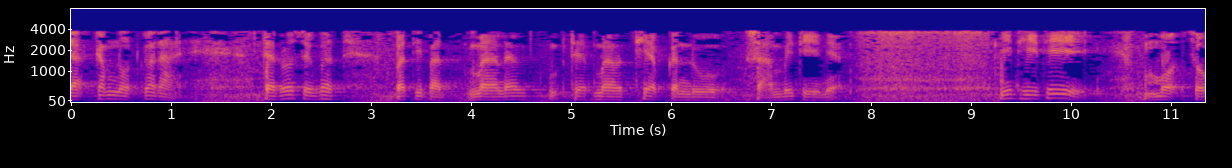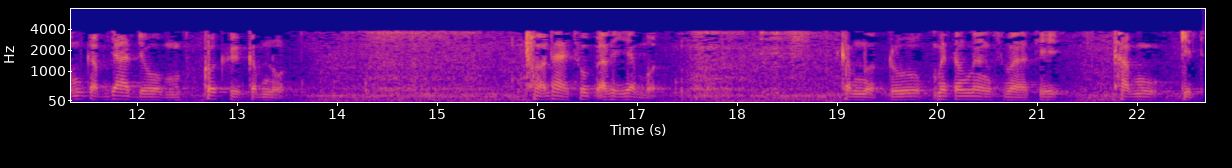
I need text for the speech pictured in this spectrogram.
จะกำหนดก็ได้ แต่รู้สึกว่าปฏิบัติมาแล้วเทียบมาเทียบกันดูสามวิธีเนี่ย วิธีที่เหมาะสมกับญาติโยมก็คือกำหนดเพราะได้ทุกอริยบทกำหนดรู้ไม่ต้องนั่งสมาธิทำกิจ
